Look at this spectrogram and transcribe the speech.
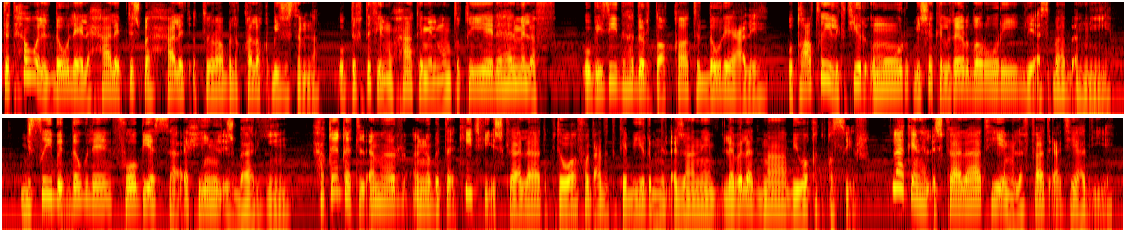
تتحول الدولة لحالة بتشبه حالة اضطراب القلق بجسمنا وبتختفي المحاكمة المنطقية لهالملف وبيزيد هدر طاقات الدولة عليه وتعطيه لكتير أمور بشكل غير ضروري لأسباب أمنية. بيصيب الدولة فوبيا السائحين الإجباريين. حقيقة الأمر أنه بالتأكيد في إشكالات بتوافد عدد كبير من الأجانب لبلد ما بوقت قصير. لكن هالإشكالات هي ملفات اعتيادية.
